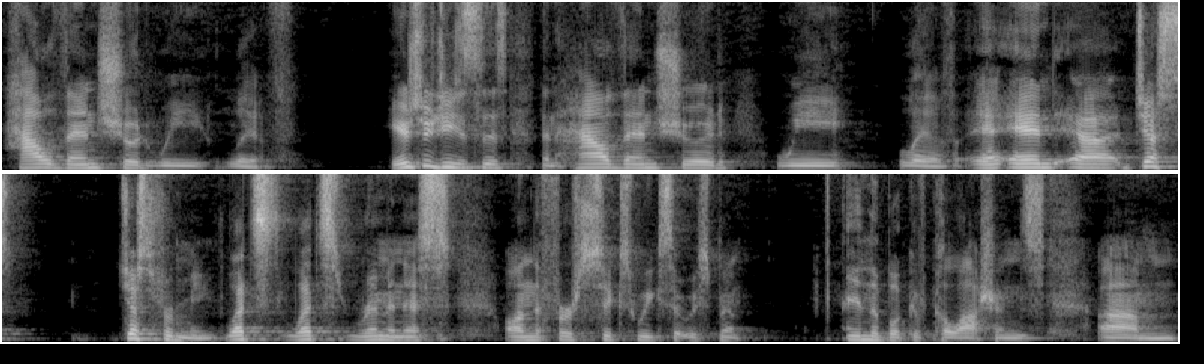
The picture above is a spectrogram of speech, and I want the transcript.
how then should we live? Here's who Jesus is, then how then should we live? And, uh, just, just for me, let's, let's reminisce on the first six weeks that we spent in the book of Colossians. Um,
